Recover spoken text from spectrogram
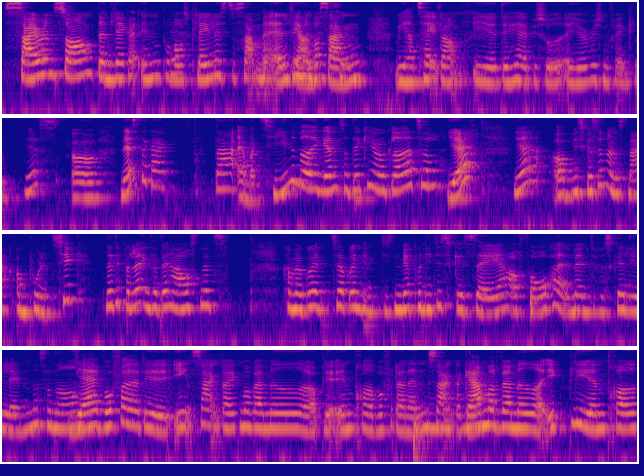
Siren Song, den ligger inde på vores playliste sammen med alle de andre sange, vi har talt om i øh, det her episode af Eurovision Fan Club. Yes, og næste gang, der er Martine med igen, så det kan I jo glæde jer til. Ja, Ja, og vi skal simpelthen snakke om politik, lidt i forlængelse af det her afsnit. Kommer jeg gå ind, til at gå ind i de sådan mere politiske sager og forhold mellem de forskellige lande og sådan noget. ja, hvorfor er det en sang, der ikke må være med og bliver ændret? Hvorfor der er en anden sang, der gerne måtte være med og ikke blive ændret?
